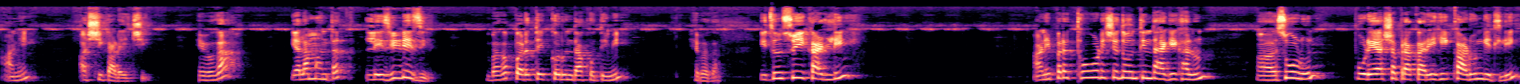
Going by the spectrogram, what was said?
आणि अशी काढायची. हे बघा याला म्हणतात लेझी डेझी बघा परत एक करून दाखवते मी. हे बघा इथून सुई काढली आणि परत थोडेसे दोन तीन धागे घालून सोडून पुढे अशा प्रकारे ही काढून घेतली.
